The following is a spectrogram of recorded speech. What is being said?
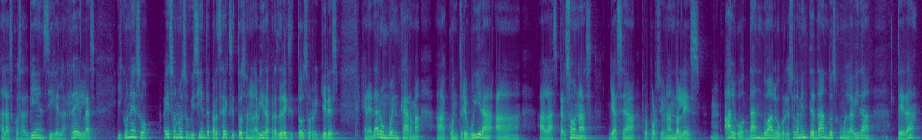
haz las cosas bien, sigue las reglas. Y con eso eso no es suficiente para ser exitoso en la vida. Para ser exitoso requieres generar un buen karma, a contribuir a, las personas, ya sea proporcionándoles mm, algo, dando algo, porque solamente dando es como la vida te da.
